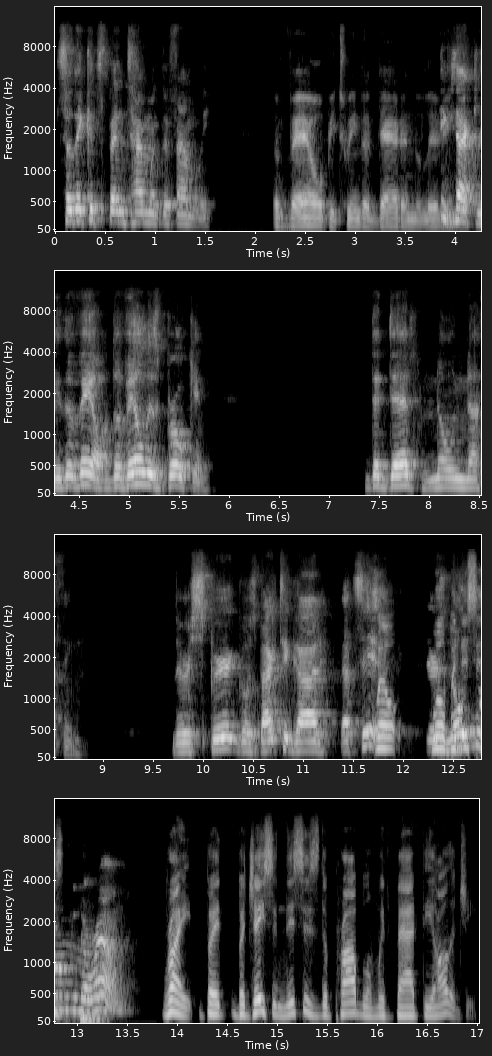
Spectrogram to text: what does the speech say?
so they could spend time with the family. The veil between the dead and the living. Exactly. The veil. The veil is broken the dead know nothing. Their spirit goes back to God. That's it. Well, There's well, but no this is around. Right, but but Jason, this is the problem with bad theology.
